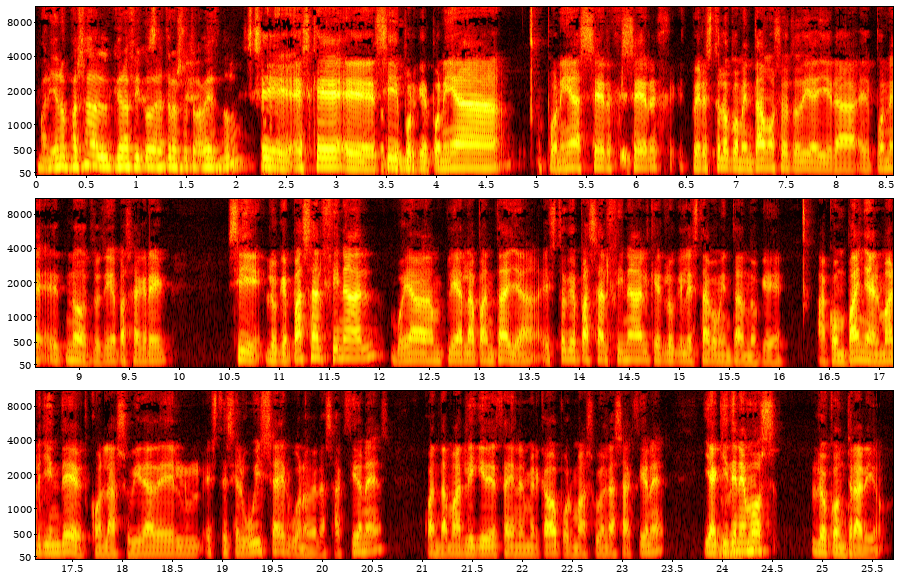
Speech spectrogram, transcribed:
Mariano, pasa el gráfico de atrás otra vez, ¿no? Sí, es que eh, sí, porque ponía, ponía Serg, Serg, pero esto lo comentamos el otro día y era, eh, pone, eh, no, lo tiene que pasar Greg. Sí, lo que pasa al final, voy a ampliar la pantalla, esto que pasa al final, que es lo que le está comentando, que acompaña el margin debt con la subida del, este es el Wilshire, bueno, de las acciones. Cuanta más liquidez hay en el mercado, por más suben las acciones. Y aquí tenemos lo contrario,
